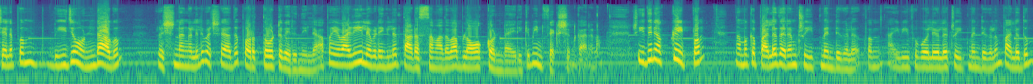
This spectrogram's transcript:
ചിലപ്പം ബീജം ഉണ്ടാകും പ്രശ്നങ്ങളിൽ പക്ഷേ അത് പുറത്തോട്ട് വരുന്നില്ല. അപ്പോൾ വഴിയിൽ എവിടെയെങ്കിലും തടസ്സം അഥവാ ബ്ലോക്ക് ഉണ്ടായിരിക്കും ഇൻഫെക്ഷൻ കാരണം. പക്ഷേ ഇതിനൊക്കെ ഇപ്പം നമുക്ക് പലതരം ട്രീറ്റ്മെന്റുകൾ ഇപ്പം ഐ വി എഫ് പോലെയുള്ള ട്രീറ്റ്മെന്റുകളും പലതും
